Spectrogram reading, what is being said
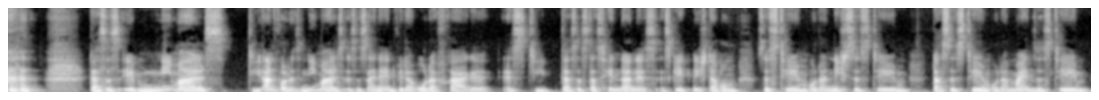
dass es eben niemals, die Antwort ist niemals, ist es eine Entweder-Oder-Frage. das ist das Hindernis. Es geht nicht darum, System oder Nicht-System, das System oder mein System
